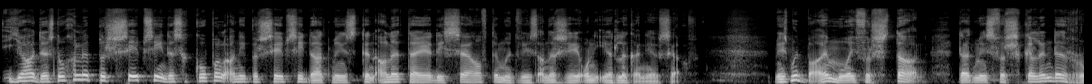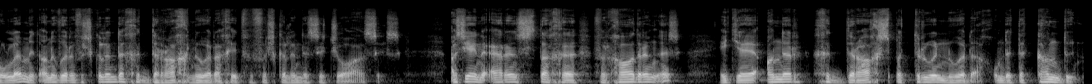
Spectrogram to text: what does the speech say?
Ja, dis nog 'n persepsie en dis gekoppel aan die persepsie dat mens ten alle tye dieselfde moet wees anders jy oneerlik aan jouself. Mens moet baie mooi verstaan dat mens verskillende rolle, met ander woorde verskillende gedrag nodig het vir verskillende situasies. As jy in 'n ernstige vergadering is, het jy 'n ander gedragspatroon nodig om dit te kan doen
